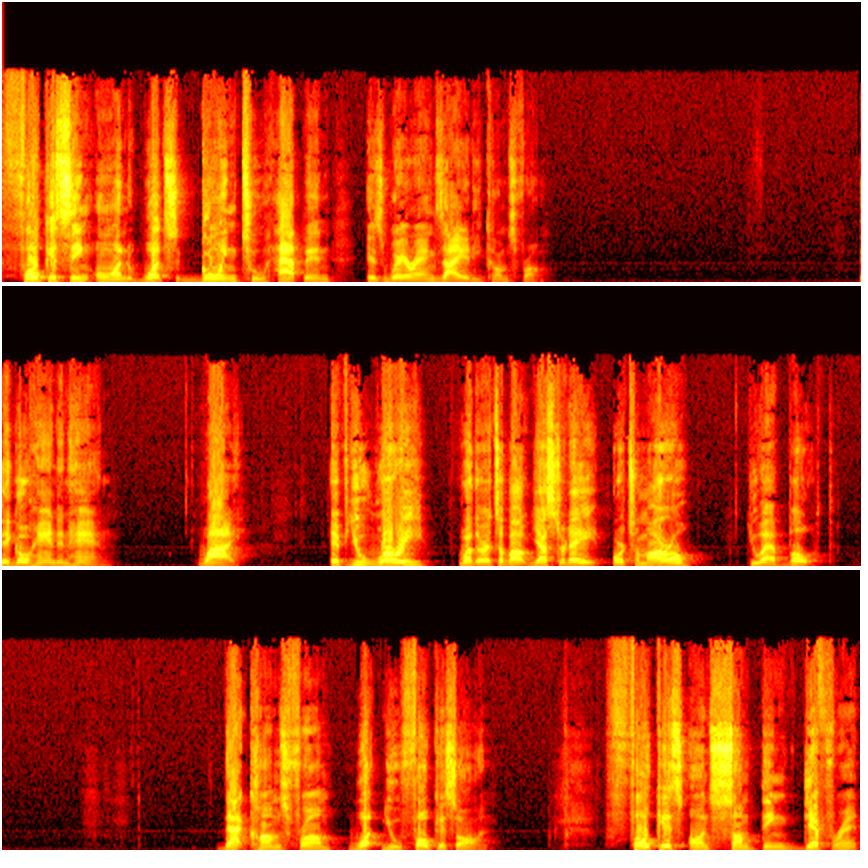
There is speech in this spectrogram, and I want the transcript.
focusing on what's going to happen is where anxiety comes from. They go hand in hand. Why? If you worry, whether it's about yesterday or tomorrow, you have both. That comes from what you focus on. Focus on something different.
